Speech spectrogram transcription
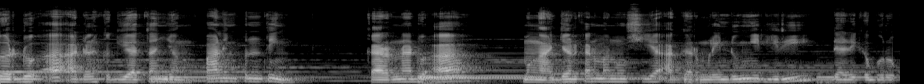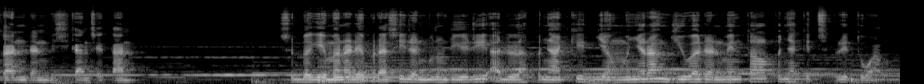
Berdoa adalah kegiatan yang paling penting karena doa mengajarkan manusia agar melindungi diri dari keburukan dan bisikan setan. Sebagaimana depresi dan bunuh diri adalah penyakit yang menyerang jiwa dan mental penyakit spiritual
